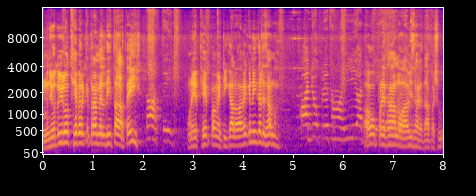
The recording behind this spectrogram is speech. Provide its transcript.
ਮਨਜੋਤ ਵੀਰ ਉੱਥੇ ਫਿਰ ਕਿਤਨਾ ਮਿਲਦੀ ਧਾਰ ਤੇ ਹੀ? ਧਾਰ ਤੇ ਹੁਣ ਇੱਥੇ ਭਾਵੇਂ ਟੀਕਾ ਲਵਾਵੇ ਕਿ ਨਹੀਂ ਤੁਹਾਡੇ ਸਾਹਮਣੇ? ਅੱਜ ਉਪਰੇ ਥਾਂ ਆਈ ਅੱਜ ਆ ਉੱਪਰੇ ਥਾਂ ਲਵਾ ਵੀ ਸਕਦਾ ਪਸ਼ੂ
